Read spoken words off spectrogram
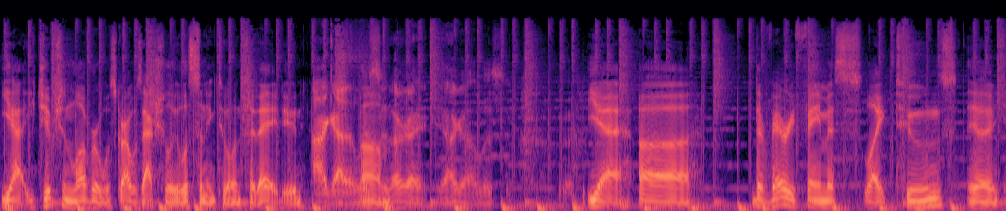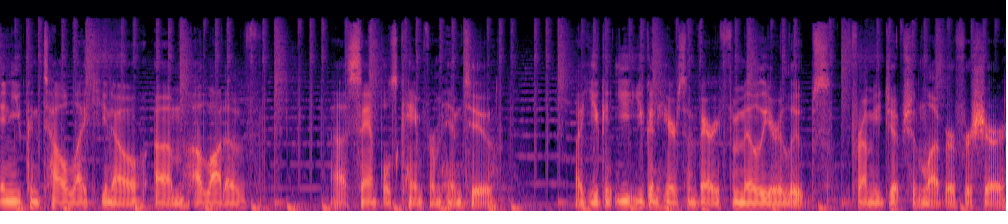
yeah, Egyptian Lover was. I was actually listening to him today, dude. I gotta listen. Um, All right, yeah, I gotta listen. Yeah, uh, they're very famous like tunes, uh, and you can tell like you know um, a lot of uh, samples came from him too. Like you can you, you can hear some very familiar loops from Egyptian Lover for sure.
